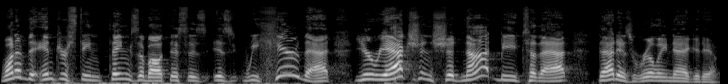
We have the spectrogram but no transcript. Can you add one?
One of the interesting things about this is, is we hear that. Your reaction should not be to that. That is really negative.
